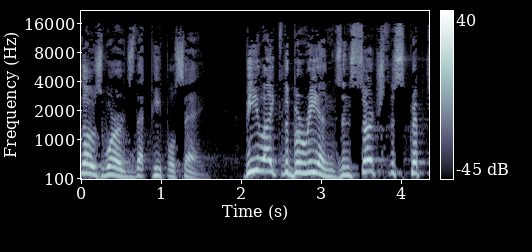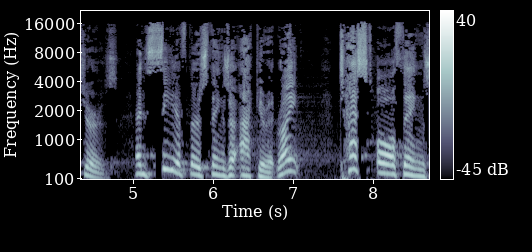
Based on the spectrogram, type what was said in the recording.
those words that people say. Be like the Bereans and search the scriptures and see if those things are accurate, right? Test all things.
